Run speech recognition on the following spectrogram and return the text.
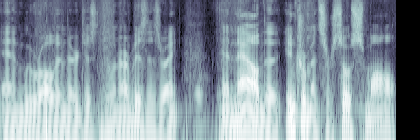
and we were all in there just doing our business, right? And now the increments are so small.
